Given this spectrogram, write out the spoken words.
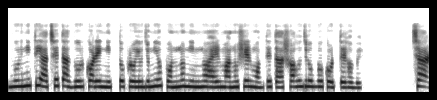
দুর্নীতি আছে তা দূর করে নিত্য প্রয়োজনীয় পণ্য নিম্ন আয়ের মানুষের মধ্যে তা সহজলভ্য করতে হবে। চার,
